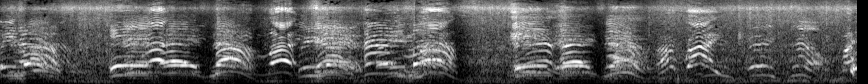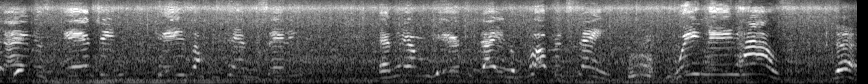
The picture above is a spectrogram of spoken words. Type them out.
We must. It is now. We can. We must. It is now. All right. My name is Angie Keys. I'm from Kansas City. And I'm here today in the public saying we need housing. Yes.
